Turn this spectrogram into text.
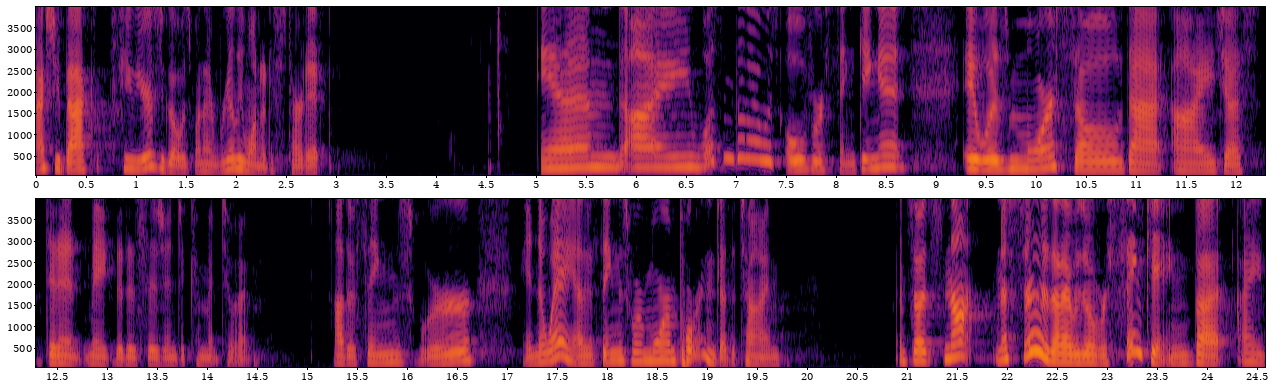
Actually, back a few years ago was when I really wanted to start it. And I wasn't that I was overthinking it. It was more so that I just didn't make the decision to commit to it. Other things were in the way, other things were more important at the time. And so it's not necessarily that I was overthinking, but I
